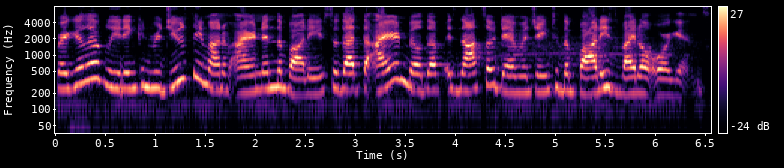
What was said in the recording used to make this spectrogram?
Regular bleeding can reduce the amount of iron in the body so that the iron buildup is not so damaging to the body's vital organs.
